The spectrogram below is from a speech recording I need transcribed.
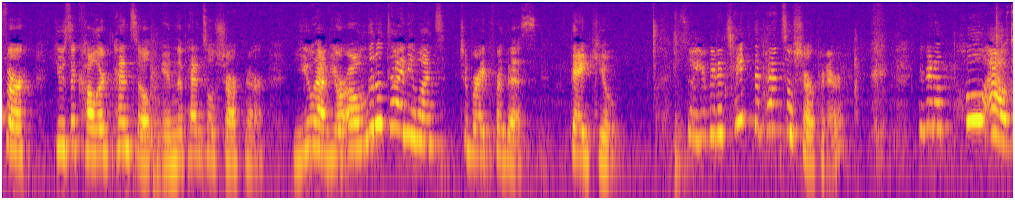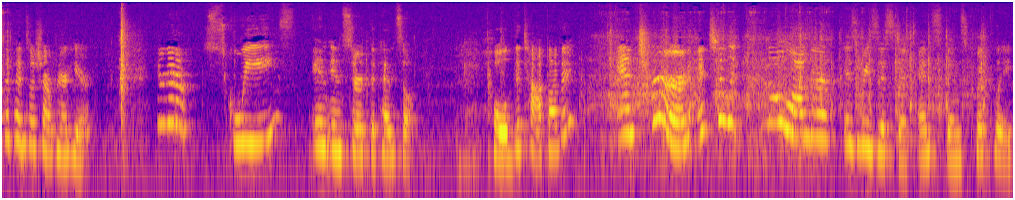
ever use a colored pencil in the pencil sharpener. You have your own little tiny ones to break for this. Thank you. So you're going to take the pencil sharpener. You're going to pull out the pencil sharpener here. You're going to squeeze and insert the pencil. Hold the top of it and turn until it no longer is resistant and spins quickly.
